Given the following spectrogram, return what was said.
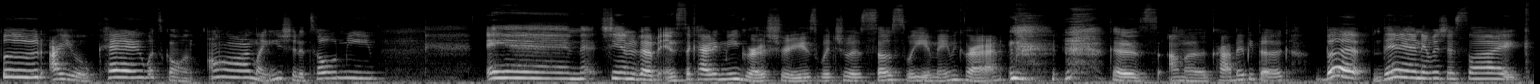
food. Are you okay? What's going on? Like, you should have told me. And she ended up Instacarting me groceries, which was so sweet. It made me cry because I'm a crybaby thug. But then it was just like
